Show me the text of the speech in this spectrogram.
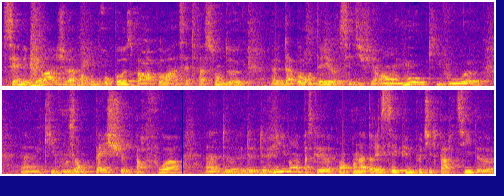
C'est un éclairage là qu'on vous propose par rapport à cette façon euh, d'aborder euh, ces différents mots qui vous, euh, qui vous empêchent parfois de, de, vivre, hein, parce qu'on n'a dressé qu'une petite partie de,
